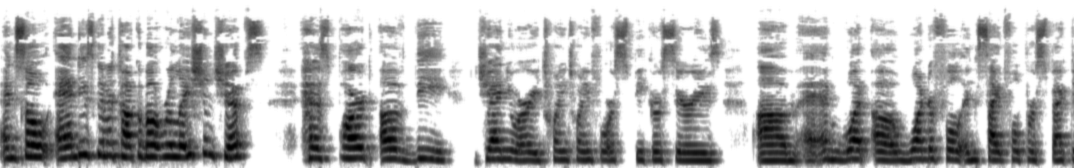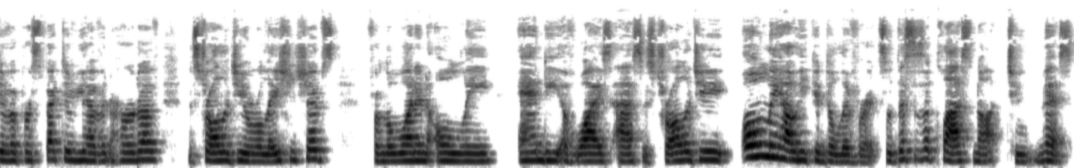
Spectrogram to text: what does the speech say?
And so Andy's going to talk about relationships as part of the January 2024 speaker series. Um, and what a wonderful, insightful perspective, a perspective you haven't heard of, astrology and relationships from the one and only Andy of Wise Ass Astrology, only how he can deliver it. So this is a class not to miss.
